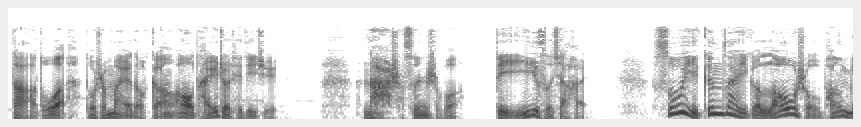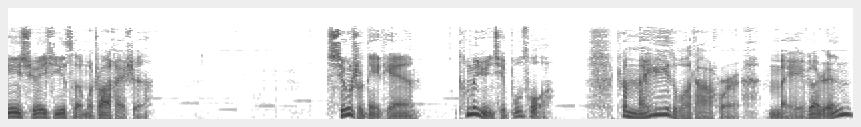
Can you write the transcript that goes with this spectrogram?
大多啊都是卖到港澳台这些地区。那是孙师傅第一次下海，所以跟在一个老手旁边学习怎么抓海参。行驶那天。他们运气不错，这没多大会儿，每个人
